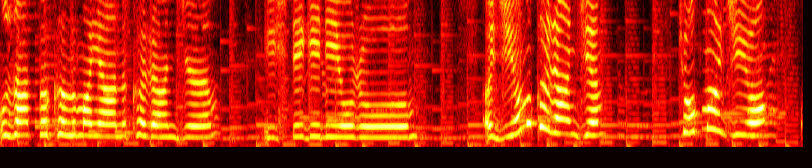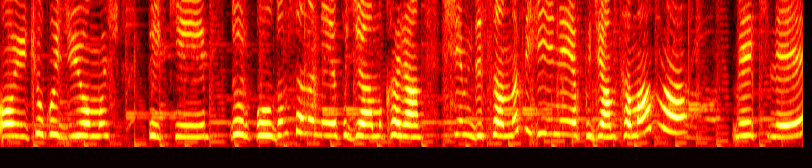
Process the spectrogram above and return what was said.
Uzat bakalım ayağını Karancığım. İşte geliyorum. Acıyor mu Karancığım? Çok mu acıyor? Ay çok acıyormuş. Peki dur buldum sana ne yapacağımı Karan. Şimdi sana bir iğne yapacağım tamam mı? Bekle.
